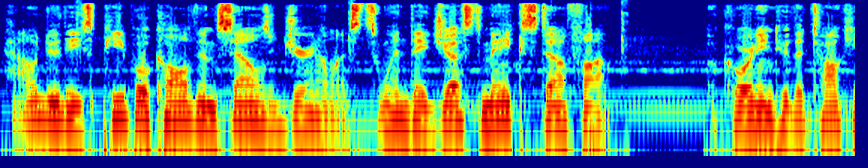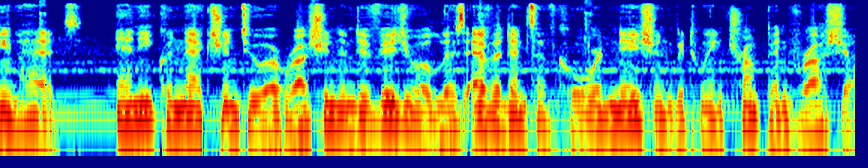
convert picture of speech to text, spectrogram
How do these people call themselves journalists when they just make stuff up? According to the talking heads, any connection to a Russian individual is evidence of coordination between Trump and Russia.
